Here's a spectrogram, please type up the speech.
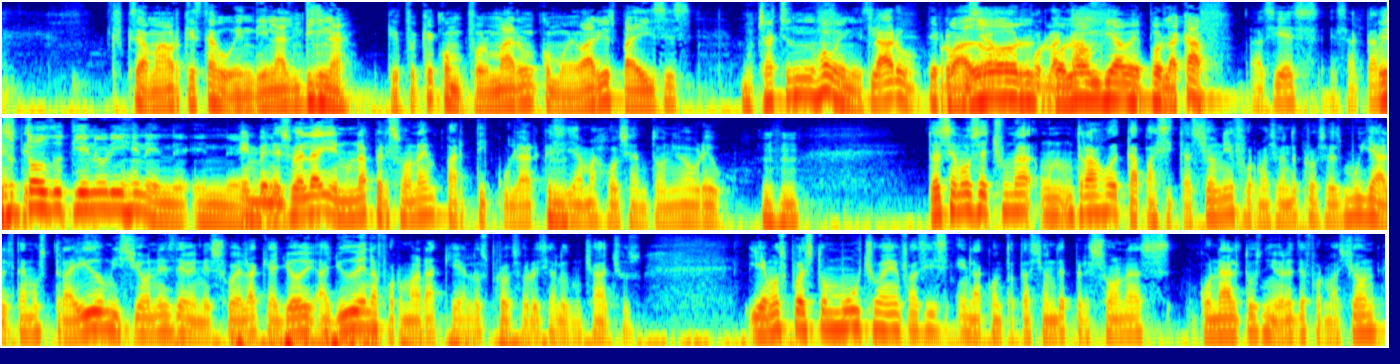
creo que se llamaba Orquesta Juvenil Andina, que fue que conformaron como de varios países muchachos muy jóvenes. Claro, De Ecuador, por Colombia, por la CAF. Así es, exactamente. Eso todo tiene origen en... En, en Venezuela y en una persona en particular que se llama José Antonio Abreu. Entonces hemos hecho una- un, un trabajo de capacitación y de formación de profesores muy alta. Hemos traído misiones de Venezuela que ayude- ayuden a formar aquí a los profesores y a los muchachos. Y hemos puesto mucho énfasis en la contratación de personas con altos niveles de formación.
